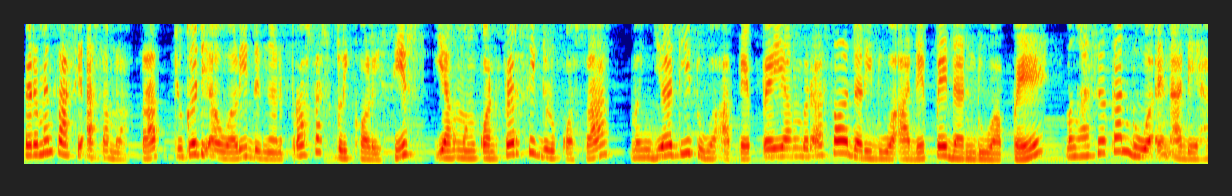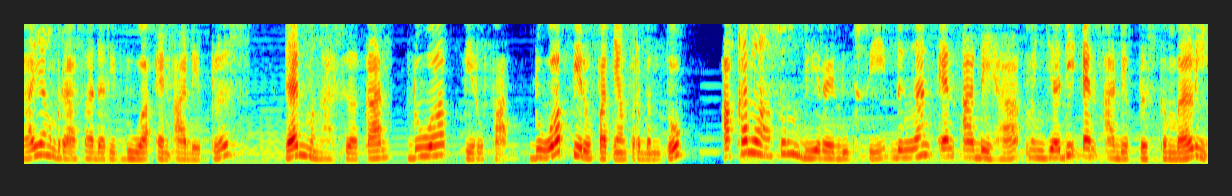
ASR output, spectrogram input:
fermentasi asam laktat juga diawali dengan proses glikolisis yang mengkonversi glukosa menjadi 2 ATP yang berasal dari 2 ADP dan 2P, menghasilkan 2 NADH yang berasal dari 2 NAD+, dan menghasilkan 2 pirufat. 2 pirufat yang terbentuk akan langsung direduksi dengan NADH menjadi NAD+ kembali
